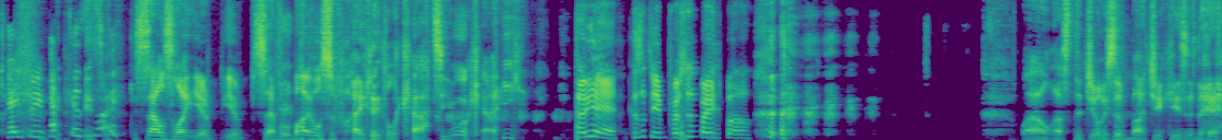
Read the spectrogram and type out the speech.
Came through Becca's It's- mic. it sounds like you're you're several miles away, little cat. Are you okay? Oh yeah, because I didn't press the space bar. Well, that's the joys of magic, isn't it?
